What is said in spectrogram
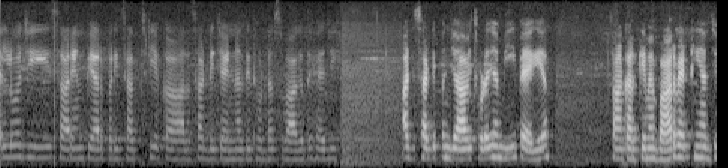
ਹੈਲੋ ਜੀ, ਸਾਰਿਆਂ ਨੂੰ ਪਿਆਰ ਭਰੀ ਸਤਿ ਸ੍ਰੀ ਅਕਾਲ। ਸਾਡੇ ਚੈਨਲ ਤੇ ਤੁਹਾਡਾ ਸਵਾਗਤ ਹੈ ਜੀ। ਅੱਜ ਸਾਡੇ ਪੰਜਾਬ ਵਿੱਚ ਥੋੜਾ ਜਿਹਾ ਮੀਂਹ ਪੈ ਗਿਆ, ਤਾਂ ਕਰਕੇ ਮੈਂ ਬਾਹਰ ਬੈਠੀ ਹਾਂ ਅੱਜ।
